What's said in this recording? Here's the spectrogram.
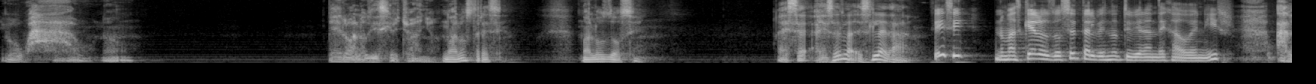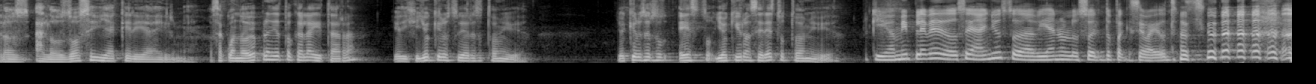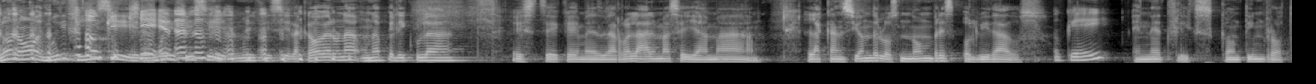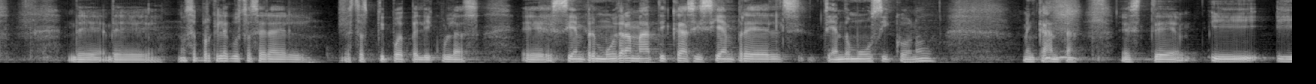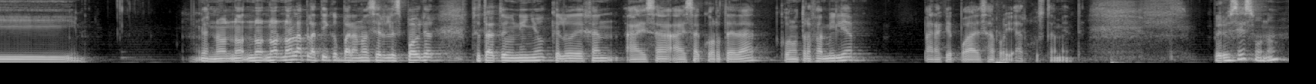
Digo, wow, ¿no? Pero a los 18 años, no a los 13, no a los 12. Esa, es, la, es, la, edad. Sí, sí. Nomás que a los 12 tal vez no te hubieran dejado venir. A los, a los 12 ya quería irme. O sea, cuando yo aprendí a tocar la guitarra, yo dije, yo quiero estudiar eso toda mi vida. Yo quiero hacer esto, yo quiero hacer esto toda mi vida. Porque yo a mi plebe de 12 años todavía no lo suelto para que se vaya a otra ciudad. No, no, es muy difícil. es muy difícil, es muy difícil. Acabo de ver una, una película este, que me desgarró el alma, se llama La canción de los nombres olvidados. Ok. En Netflix, con Tim Roth. De, de no sé por qué le gusta hacer a él este tipo de películas eh, siempre muy dramáticas y siempre él siendo músico, ¿no? me encanta. Este, y, no, no, no, no, la platico para no hacer el spoiler. Se trata de un niño que lo dejan a esa, a esa corta edad con otra familia para que pueda desarrollar justamente. Pero es eso, ¿no?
